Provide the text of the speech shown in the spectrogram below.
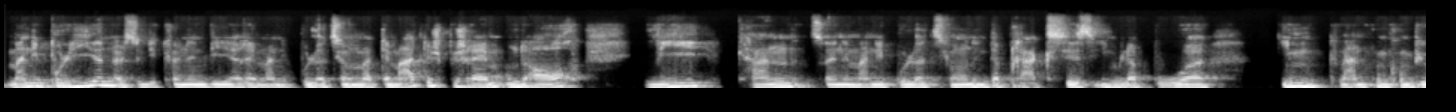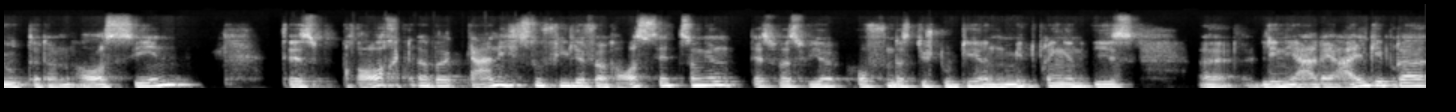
manipulieren, also wie können wir ihre Manipulation mathematisch beschreiben? Und auch, wie kann so eine Manipulation in der Praxis im Labor im Quantencomputer dann aussehen. Das braucht aber gar nicht so viele Voraussetzungen. Das, was wir hoffen, dass die Studierenden mitbringen, ist äh, lineare Algebra,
